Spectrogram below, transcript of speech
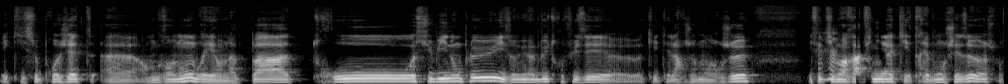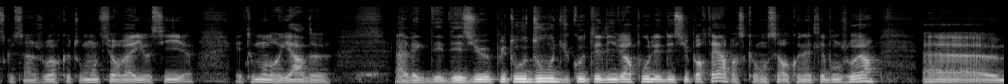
et qui se projettent en grand nombre et on n'a pas trop subi non plus. Ils ont eu un but refusé euh, qui était largement hors jeu. Effectivement, Rafinha qui est très bon chez eux. hein. Je pense que c'est un joueur que tout le monde surveille aussi euh, et tout le monde regarde euh, avec des, des yeux plutôt doux du côté de Liverpool et des supporters parce qu'on sait reconnaître les bons joueurs. Euh,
